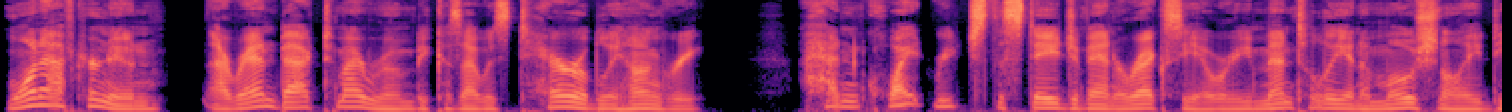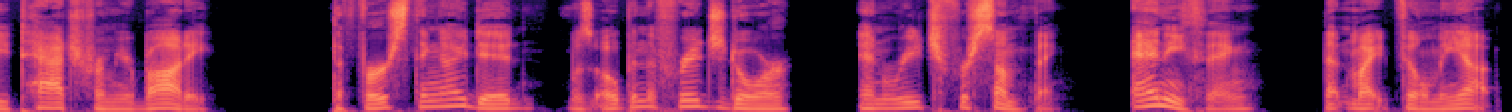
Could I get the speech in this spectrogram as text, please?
One afternoon, I ran back to my room because I was terribly hungry. Hadn't quite reached the stage of anorexia where you mentally and emotionally detach from your body. The first thing I did was open the fridge door and reach for something, anything that might fill me up.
